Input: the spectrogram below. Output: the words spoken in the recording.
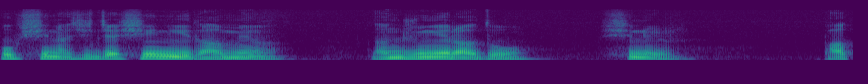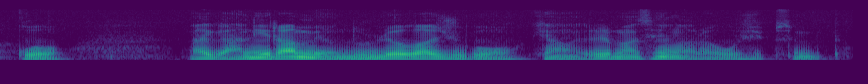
혹시나 진짜 신이라면 나중에라도 신을 받고 만약에 아니라면 눌려가지고 그냥 일반 생활하고 싶습니다. 다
